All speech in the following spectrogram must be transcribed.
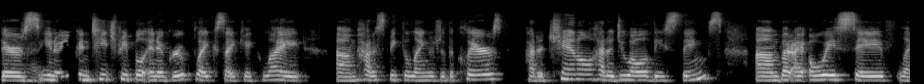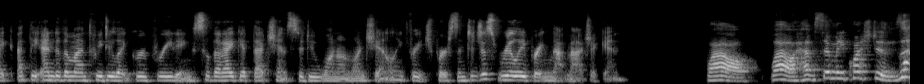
There's, right. you know, you can teach people in a group like Psychic Light um, how to speak the language of the clairs, how to channel, how to do all of these things. Um, but I always save, like at the end of the month, we do like group readings so that I get that chance to do one on one channeling for each person to just really bring that magic in. Wow. Wow. I have so many questions.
